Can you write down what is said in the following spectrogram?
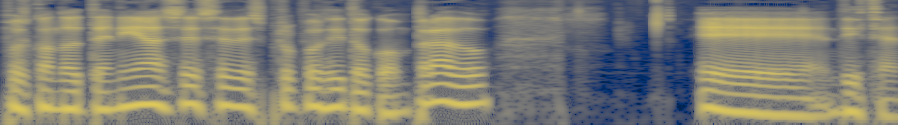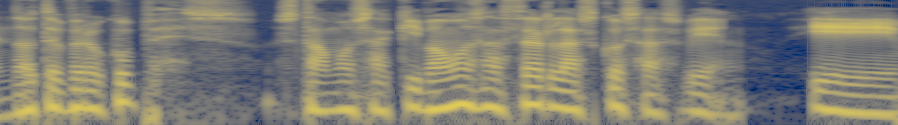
pues cuando tenías ese despropósito comprado, eh, dicen, no te preocupes, estamos aquí, vamos a hacer las cosas bien. Y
